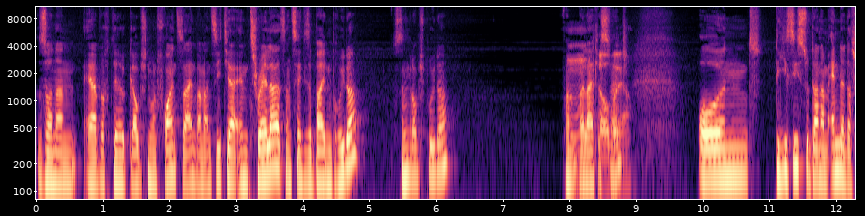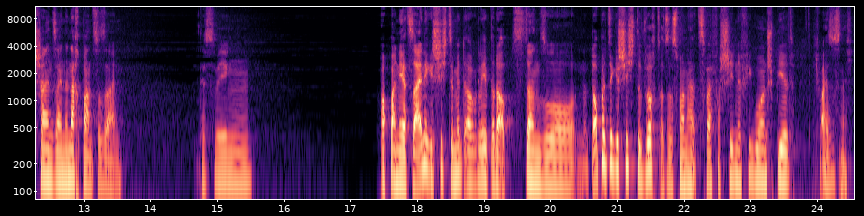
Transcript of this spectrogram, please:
Sondern er wird ja, glaube ich, nur ein Freund sein, weil man sieht ja im Trailer, sind es ja diese beiden Brüder. Das sind, glaube ich, Brüder. Von Hm, bei Life is Strange. Und die siehst du dann am Ende, das scheinen seine Nachbarn zu sein. Deswegen, ob man jetzt seine Geschichte miterlebt oder ob es dann so eine doppelte Geschichte wird, also dass man halt zwei verschiedene Figuren spielt, ich weiß es nicht.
